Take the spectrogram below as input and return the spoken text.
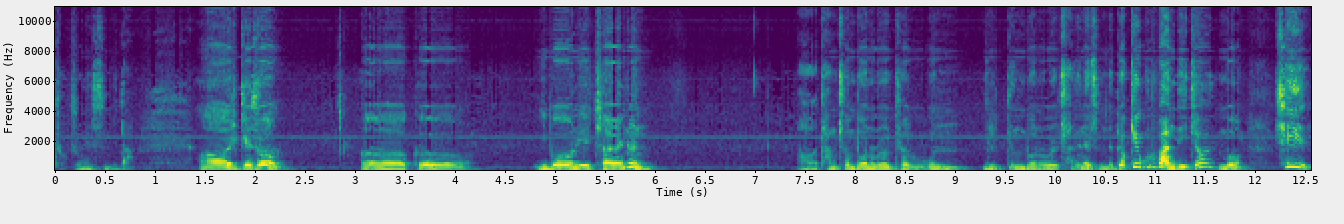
적중했습니다. 어, 이렇게 해서 어, 그 이번 2차에는 어, 당첨 번호를 결국은 1등 번호를 찾아냈습니다. 몇 개 그룹 안 되죠? 뭐, 세,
